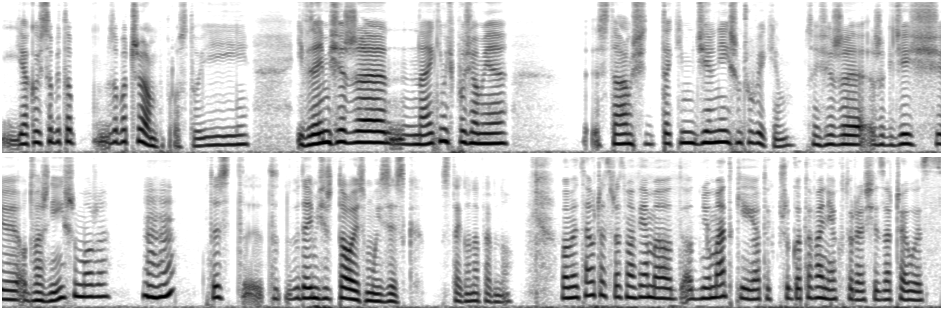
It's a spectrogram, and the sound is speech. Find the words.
jakoś sobie to zobaczyłam po prostu i, i wydaje mi się, że na jakimś poziomie stałam się takim dzielniejszym człowiekiem. W sensie, że, że gdzieś e, odważniejszym może. Mhm. To jest, to, wydaje mi się, że to jest mój zysk z tego na pewno. Bo my cały czas rozmawiamy o, o Dniu Matki i o tych przygotowaniach, które się zaczęły z,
